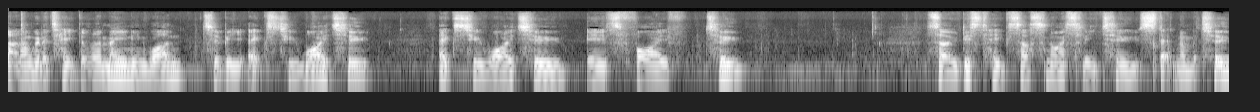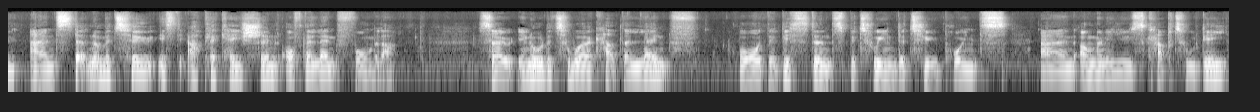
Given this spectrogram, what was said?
And I'm going to take the remaining one to be x2, y2. X2, y2 is 5, 2. So this takes us nicely to step number two. And step number two is the application of the length formula. So in order to work out the length or the distance between the two points, and I'm going to use capital D.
